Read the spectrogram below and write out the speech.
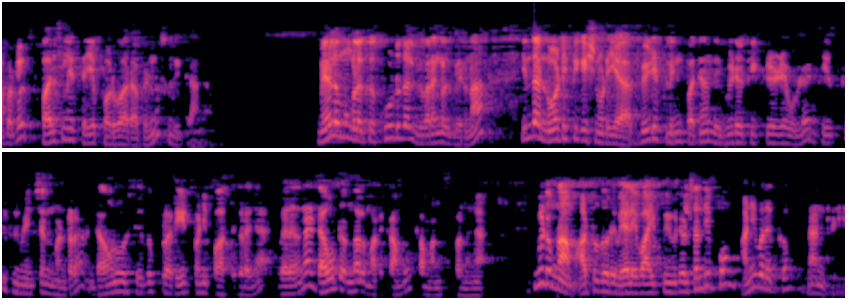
நபர்கள் பரிசீலனை செய்யப்படுவார் அப்படின்னு சொல்லியிருக்காங்க மேலும் உங்களுக்கு கூடுதல் விவரங்கள் வேணும்னா இந்த நோட்டிஃபிகேஷனுடைய பிடிஎஃப் லிங்க் பார்த்தீங்கன்னா இந்த வீடியோக்கு கீழே உள்ள டிஸ்கிரிப்ஷன் மென்ஷன் பண்ணுறேன் டவுன்லோட் செய்து ஃபுல்லாக ரீட் பண்ணி பார்த்துக்கிடுங்க வேறு எதனா டவுட் இருந்தால் மறக்காமல் கமெண்ட்ஸ் பண்ணுங்கள் மீண்டும் நாம் அடுத்ததொரு வேலை வாய்ப்பு வீடியோ சந்திப்போம். அனைவருக்கும் நன்றி.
